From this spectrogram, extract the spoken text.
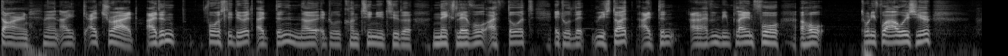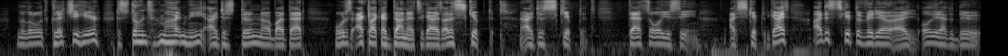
Darn, man, I, I tried. I didn't forcefully do it. I didn't know it will continue to the next level. I thought it would let restart. I didn't, I haven't been playing for a whole 24 hours here. I'm a little glitchy here. Just don't mind me. I just didn't know about that. We'll just act like I done it. So guys, I just skipped it. I just skipped it. That's all you seen. I skipped it. Guys, I just skipped the video. I all you have to do,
